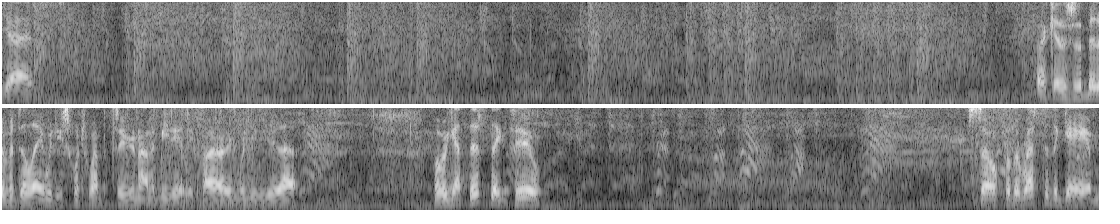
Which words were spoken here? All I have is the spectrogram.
yes. Okay, there's a bit of a delay when you switch weapons, so you're not immediately firing when you do that. But we got this thing too. So for the rest of the game,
